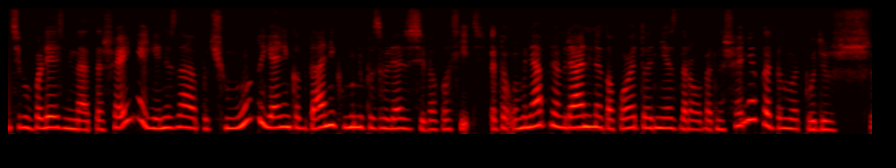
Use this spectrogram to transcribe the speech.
типа, болезненное отношение. Я не знаю, почему, но я никогда никому не позволяю за себя платить. Это у меня прям реально какое-то нездоровое отношение к этому. Будешь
